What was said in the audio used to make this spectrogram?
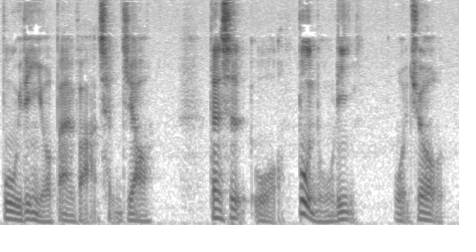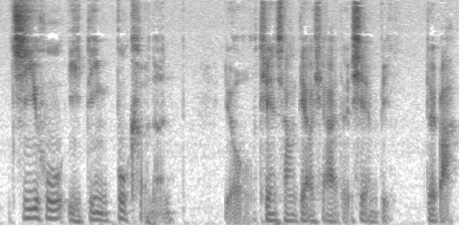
不一定有办法成交。但是我不努力，我就几乎一定不可能有天上掉下来的馅饼，对吧？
